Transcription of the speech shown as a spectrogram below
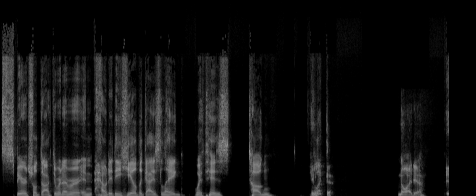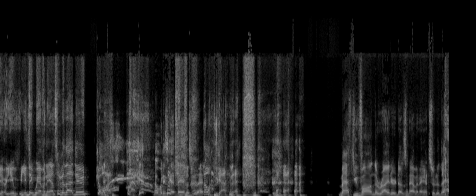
spiritual doctor, whatever? And how did he heal the guy's leg with his tongue? He licked it. No idea. You, you, you think we have an answer to that, dude? Come on. Nobody's got an answer to that. no one's got it. Matthew Vaughn, the writer, doesn't have an answer to that.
